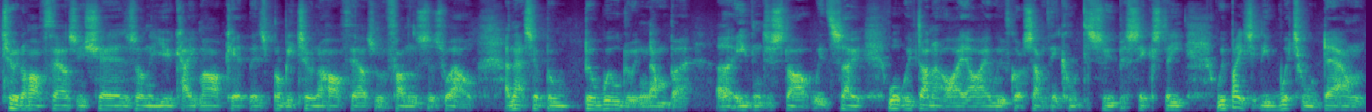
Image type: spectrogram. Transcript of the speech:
two and a half thousand shares on the UK market. There's probably two and a half thousand funds as well, and that's a be- bewildering number uh, even to start with. So what we've done at II, we've got something called the Super 60. We basically whittled down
